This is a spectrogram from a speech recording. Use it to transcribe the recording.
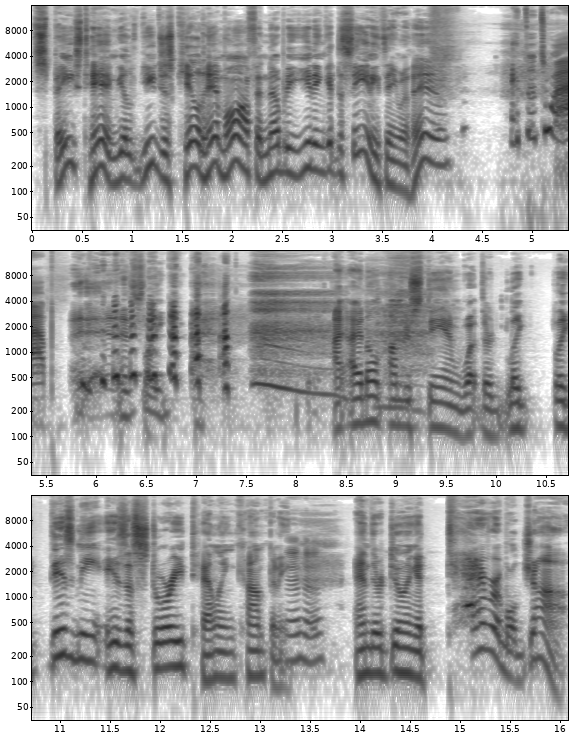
spaced him. You you just killed him off, and nobody you didn't get to see anything with him. It's a twap. It's like I, I don't understand what they're like. Like Disney is a storytelling company, Mm-hmm. and they're doing a terrible job.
